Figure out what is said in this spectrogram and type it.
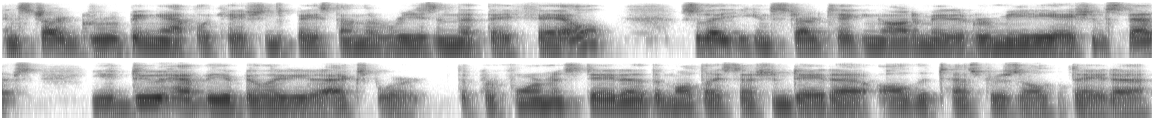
and start grouping applications based on the reason that they fail so that you can start taking automated remediation steps you do have the ability to export the performance data, the multi-session data, all the test result data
